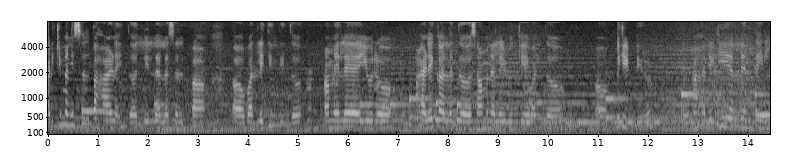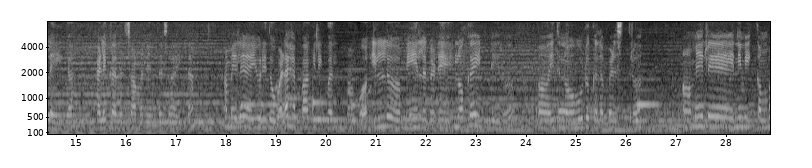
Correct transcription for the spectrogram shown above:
ಅಡುಗೆ ಮನೆ ಸ್ವಲ್ಪ ಹಾಳಾಯ್ತು. ಅಲ್ಲಿಲ್ಲೆಲ್ಲ ಸ್ವಲ್ಪ ಬರಲಿ ತಿಂದಿತ್ತು. ಆಮೇಲೆ ಇವರು ಹಳೆ ಕಾಲದ ಸಾಮಾನೆಲ್ಲ ಇಡೋಕೆ ಒಂದು ಅಡುಗೆ ಇಟ್ಟಿರು ಆ ಹಲಿಗೆಯಲ್ಲಿ ಎಂತ ಇಲ್ಲ ಈಗ. ಹಳೆ ಕಾಲದ ಸಾಮಾನು ಎಂತ ಸಹ ಇಲ್ಲ. ಆಮೇಲೆ ಇವರಿದು ಒಳ ಹೆಬ್ಬಾಗಿಲಿಗೆ ಬಂದು ನಾವು ಇಲ್ಲಿ ಮೇಲ್ಗಡೆ ನೊಗ ಇಟ್ಟಿರು. ಇದನ್ನು ಇದನ್ನ ಹೂಡುಕೆಲ್ಲ ಬಳಸಿದ್ರು. ಆಮೇಲೆ ನೀವು ಈ ಕಂಬ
